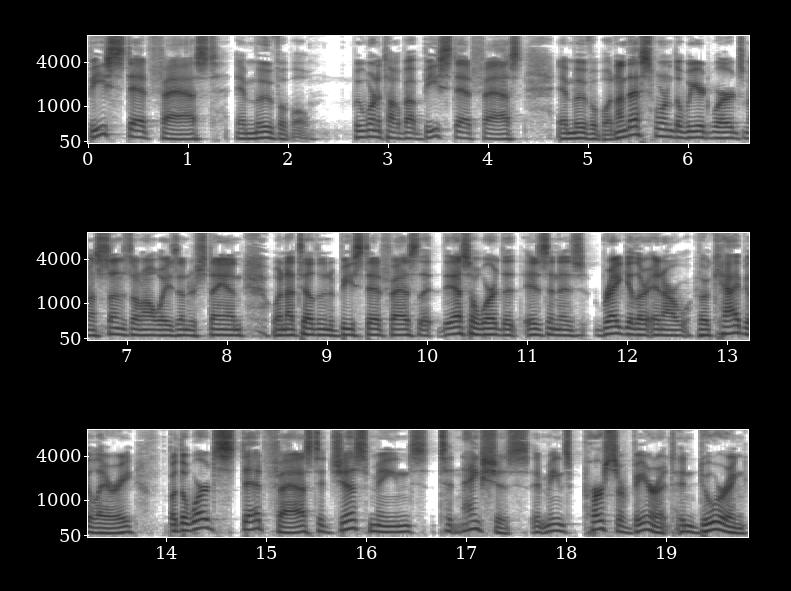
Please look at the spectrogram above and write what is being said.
be steadfast and movable. We want to talk about be steadfast and movable. Now, that's one of the weird words my sons don't always understand when I tell them to be steadfast. That's a word that isn't as regular in our vocabulary. But the word steadfast, it just means tenacious. It means perseverant, enduring,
